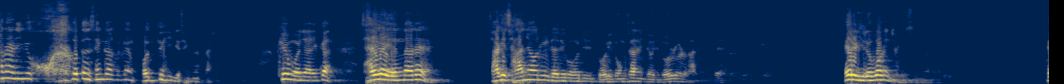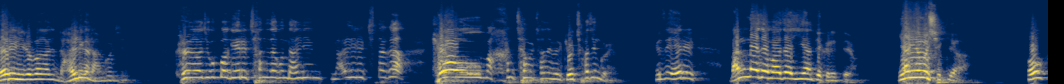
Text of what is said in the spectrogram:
하나님이 확 어떤 생각을 그냥 번뜩이게 생각하셨대요. 그게 뭐냐니까 자기가 옛날에 자기 자녀를 데리고 어디 놀이동산인지 어디 놀러를 갔는데 애를 잃어버린 적이 있습니다. 애를 잃어버려가지고 난리가 난 거지. 그래가지고 막 애를 찾는다고 난리, 난리를 치다가 겨우 막 한참을 찾으면서 겨우 찾은 거예요. 그래서 애를 만나자마자 이한테 그랬대요. 야, 이놈의 새끼야. 어?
